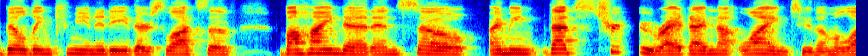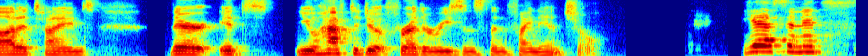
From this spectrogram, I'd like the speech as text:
building community there's lots of behind it. And so i mean that's true right? I'm not lying to them. A lot of times there it's you have to do it for other reasons than financial yes and it's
